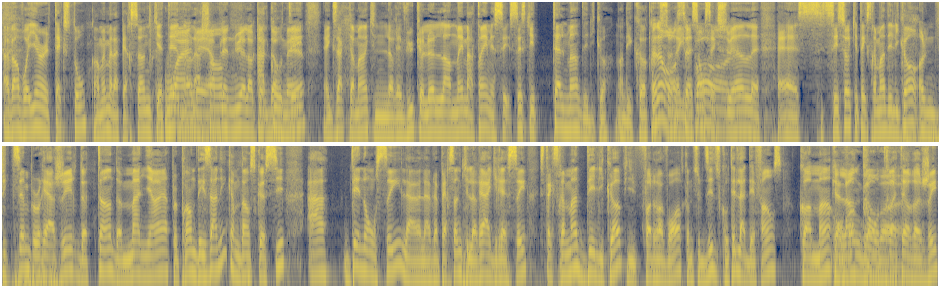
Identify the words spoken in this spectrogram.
Elle avait envoyé un texto quand même à la personne qui était dans la chambre en pleine nuit alors qu'elle dormait. Exactement, qu'il ne l'aurait vu que le lendemain matin. Mais c'est c'est ce qui est tellement délicat dans des cas comme ça, l'agression sexuelle. Euh, c'est ça qui est extrêmement délicat. Une victime peut réagir de tant de manières, peut prendre des années, comme dans ce cas-ci, à dénoncer la, la, personne qui l'aurait agressé. C'est extrêmement délicat, puis il faudra voir, comme tu le dis, du côté de la défense, comment on va contre-interroger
